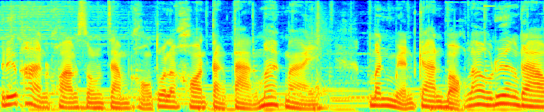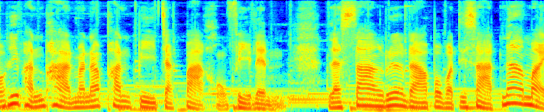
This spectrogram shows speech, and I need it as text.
หรือผ่านความทรงจำของตัวละครต่างๆ มากมาย มันเหมือนการบอกเล่าเรื่องราวที่ผันผ่านมานับพันปีจากปากของฟรีเลน และสร้างเรื่องราวประวัติศาสตร์หน้าใหม่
